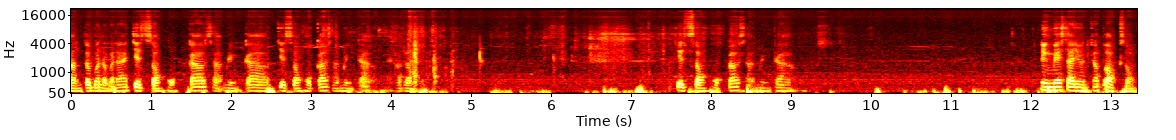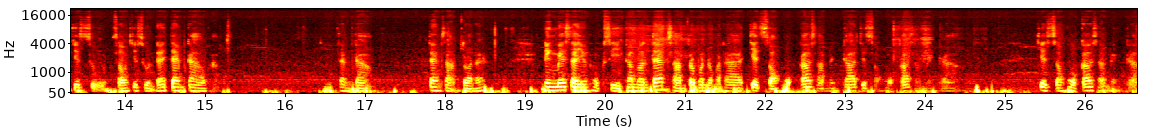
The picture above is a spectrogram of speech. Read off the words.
3ตัวบนออกมาได้ 726 9319 726 9319 นะครับเรา726 9319 1 เมษายนครับ ออก 270 270 ได้แต้ม 9 ครับ แต้มเก้าแต้มสามตัวนะหนึ่งเมษายนหกสี่คำนวณแต้มสามตัวบนธรรมดาเจ็ดสองหกเก้าสามหนึ่งเก้าเจ็ดสองหกเก้าสามหนึ่งเก้าเจ็ดสองหกเก้าสามหนึ่งเก้า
